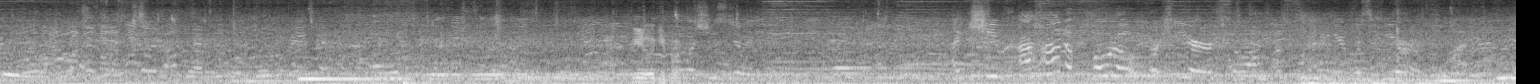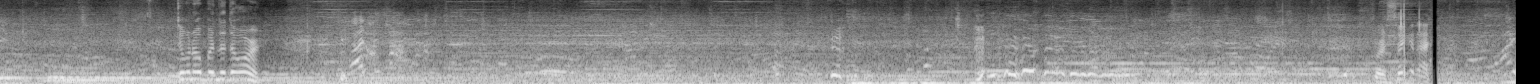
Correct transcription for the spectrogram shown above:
What are you looking for? What she's doing. Like she, I had a photo over here, so I'm assuming it was here. Don't open the door. What? For a second, I Why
